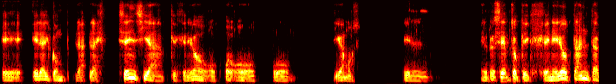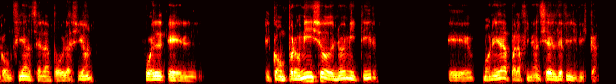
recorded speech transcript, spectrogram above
era el, la, esencia que generó, o digamos, el, el precepto que generó tanta confianza en la población fue el, compromiso de no emitir eh, moneda para financiar el déficit fiscal.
